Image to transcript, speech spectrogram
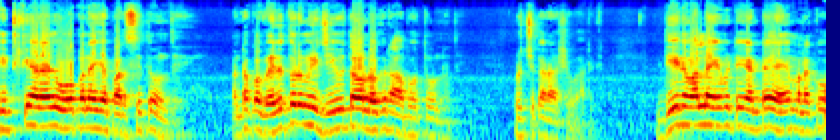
కిటికీ అనేది ఓపెన్ అయ్యే పరిస్థితి ఉంది. అంటే ఒక వెలుతురు మీ జీవితంలోకి రాబోతున్నది వృచ్చిక రాశి వారికి. దీనివల్ల ఏమిటి అంటే మనకు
